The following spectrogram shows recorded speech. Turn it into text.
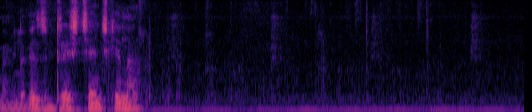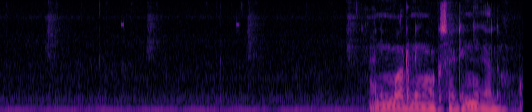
मग लगेच ड्रेस चेंज केला. आणि मॉर्निंग वॉकसाठी निघालो.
